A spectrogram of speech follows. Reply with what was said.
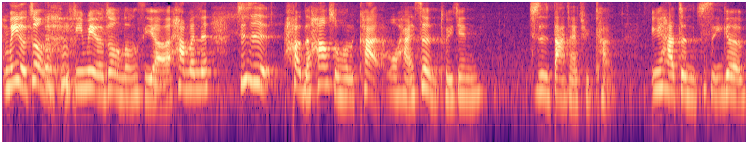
没有这种，已经没有这种东西啊。他们的就是好的 House of the Card，我还是很推荐，就是大家去看，因为它真的就是一个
